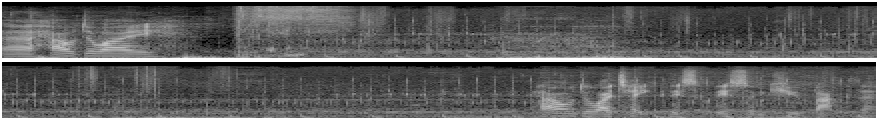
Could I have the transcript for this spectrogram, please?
Uh, how do I How do I take this this cube back then?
